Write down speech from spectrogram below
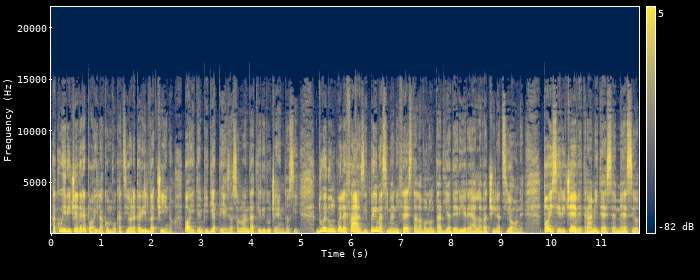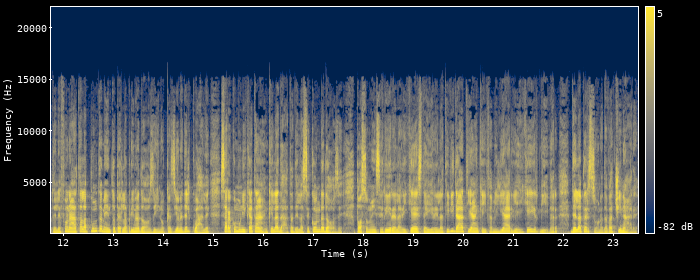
a cui ricevere poi la convocazione per il vaccino. Poi i tempi di attesa sono andati riducendosi. Due dunque le fasi. Prima si manifesta la volontà di aderire alla vaccinazione, poi si riceve tramite sms o telefonata l'appuntamento per la prima dose, in occasione del quale sarà comunicata anche la data della seconda dose. Possono inserire la richiesta e i relativi dati anche i familiari e i caregiver della persona da vaccinare.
